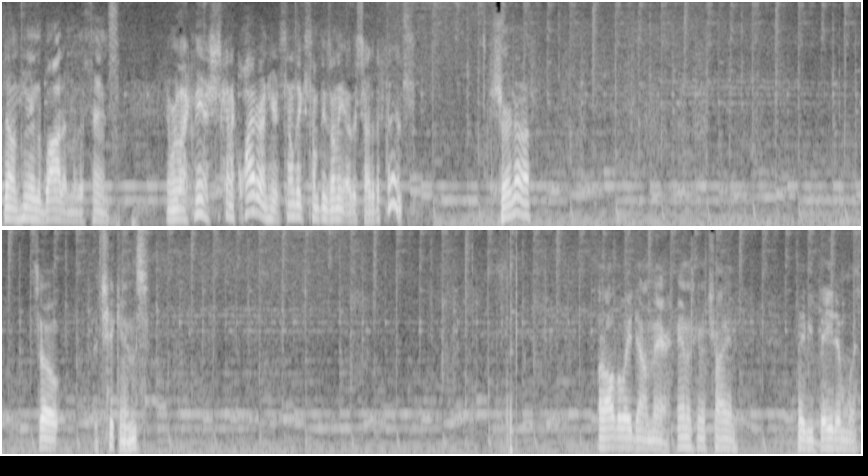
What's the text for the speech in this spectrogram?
down here in the bottom of the fence. And we're like, man, it's just kind of quiet around here. It sounds like something's on the other side of the fence. Sure enough. So the chickens are all the way down there. Anna's gonna try and maybe bait him with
